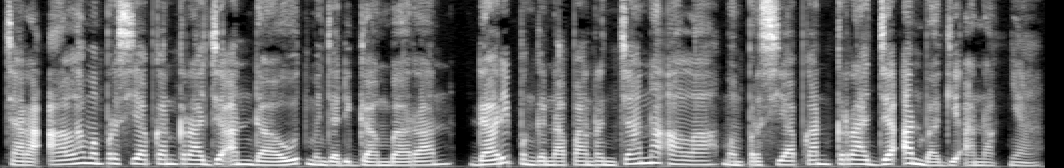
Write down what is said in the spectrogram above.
cara Allah mempersiapkan kerajaan Daud menjadi gambaran dari penggenapan rencana Allah mempersiapkan kerajaan bagi anaknya,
